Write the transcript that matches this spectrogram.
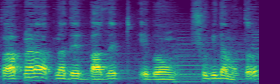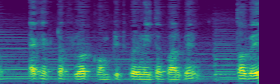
তো আপনারা আপনাদের বাজেট এবং সুবিধা মতো এক একটা ফ্লোর কমপ্লিট করে নিতে পারবেন। তবে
